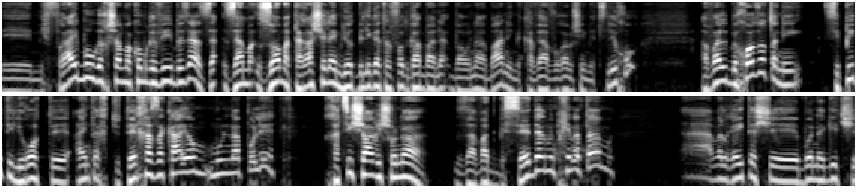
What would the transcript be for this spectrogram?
אה, מפרייבורג, עכשיו מקום רביעי בזה, אז זה- זה זו המטרה שלהם, להיות בליגת אלפות גם בעונה- הבאה, אני מקווה עבורם שהם יצליחו. אבל בכל זאת, אני ציפיתי לראות אה, איינטראכט יותר חזקה היום מול נפולי. חצי שעה ראשונה זה עבד בסדר מבחינתם, אבל ראית שבוא נגיד ש...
